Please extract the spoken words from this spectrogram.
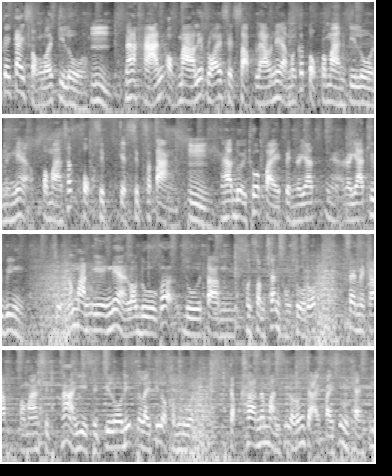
ใกล้ๆ 200 กิโลอืมนะหารออกมาเรียบร้อยเสร็จสับแล้วเนี่ยมันก็ตกประมาณกิโลหนึ่งเนี่ยประมาณสัก 60-70 สตางค์อืมนะฮะโดยทั่วไปเป็นระยะเนี่ยระยะที่วิ่ง ส่วนน้ำมันเองเนี่ยเราดูก็ดูตามคอนซัมชันของตัวรถใช่ไหมครับ ประมาณ 15-20 กิโลลิตรอะไรที่เราคำนวณกับค่าน้ำมันที่เราต้องจ่ายไปซึ่งมันแพงขึ้น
